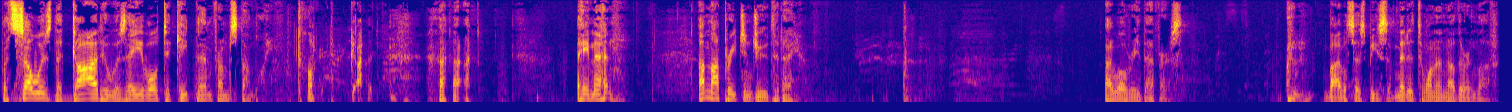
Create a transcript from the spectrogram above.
but so is the God who was able to keep them from stumbling. Glory to God. Amen. I'm not preaching Jude today. I will read that verse. Bible says, "Be submitted to one another in love."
